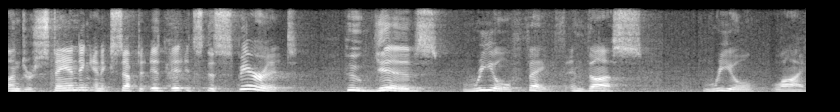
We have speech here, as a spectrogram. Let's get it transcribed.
understanding, and acceptance. It, it, it's the Spirit who gives real faith and thus real life.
